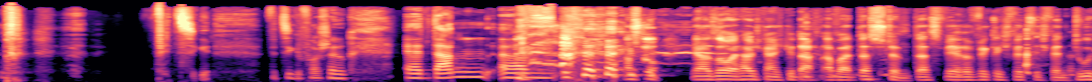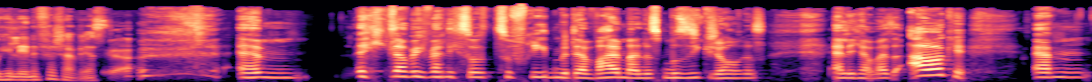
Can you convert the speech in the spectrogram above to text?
witzige, witzige Vorstellung, äh, dann, ähm, Ach so, ja, so weit habe ich gar nicht gedacht, aber das stimmt. Das wäre wirklich witzig, wenn du Helene Fischer wärst. ähm, ich glaube, ich wäre nicht so zufrieden mit der Wahl meines Musikgenres, ehrlicherweise. Aber okay, ähm,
